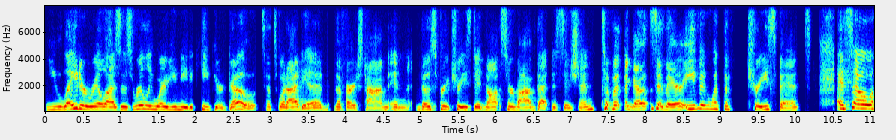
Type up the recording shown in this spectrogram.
you later realize is really where you need to keep your goats. That's what i did the first time and those fruit trees did not survive that decision to put the goats in there even with the trees fence and so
